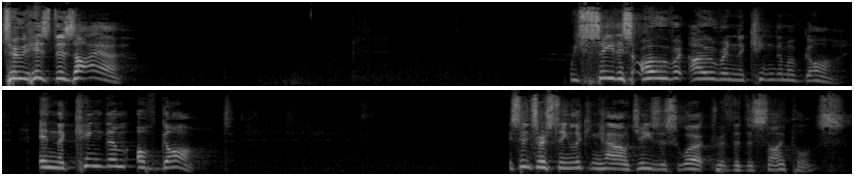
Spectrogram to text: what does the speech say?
to his desire. We see this over and over in the kingdom of God. In the kingdom of God. It's interesting looking how Jesus worked with the disciples.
